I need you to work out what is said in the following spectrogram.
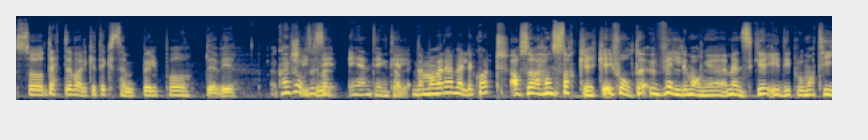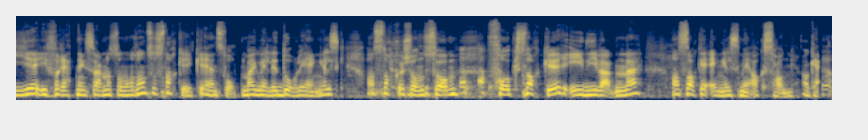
så dette var ikke et eksempel på det vi kan jeg få si én ting til? Det må være veldig kort. Altså, Han snakker ikke i forhold til veldig mange mennesker i diplomatiet, i forretningsverdenen og sånn og sånn, så snakker ikke Jens Stoltenberg veldig dårlig engelsk. Han snakker sånn som folk snakker i de verdenene. Han snakker engelsk med aksent. Okay.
